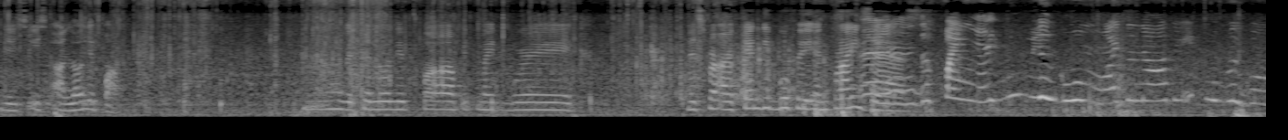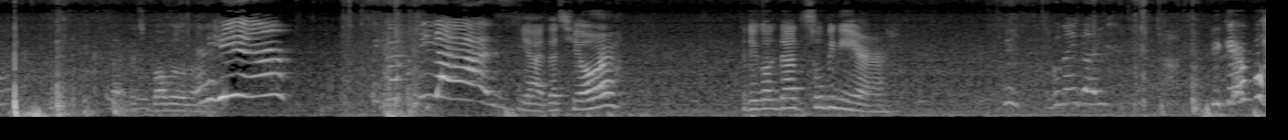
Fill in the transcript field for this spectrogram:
This is a lollipop. Mm, that's a lollipop. It might break. That's for our candy buffet and And prizes. the final bubblegum. I don't know how to eat bubblegum. That's bubble And here we got Chilas. Yeah, that's your, what do you call that? Souvenir. Good night, guys. Be careful.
